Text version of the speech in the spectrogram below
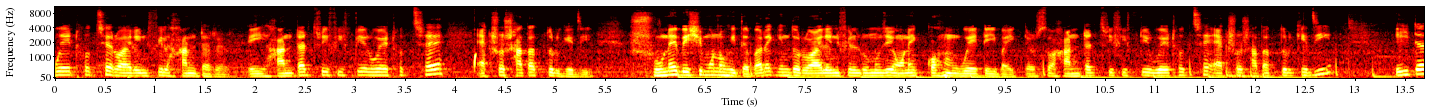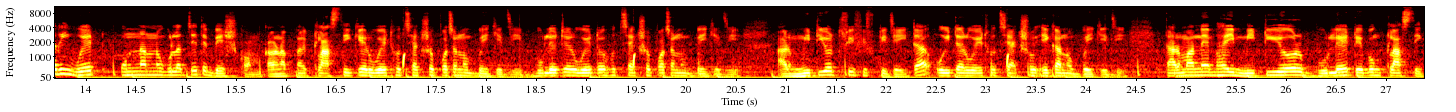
ওয়েট হচ্ছে রয়্যাল এনফিল্ড হান্টারের এই হান্টার থ্রি ফিফটির ওয়েট হচ্ছে একশো সাতাত্তর কেজি। শুনে বেশি মনে হইতে পারে, কিন্তু রয়্যাল এনফিল্ড অনুযায়ী অনেক কম ওয়েট এই বাইকটার। সো হান্টার থ্রি ফিফটির ওয়েট হচ্ছে একশো সাতাত্তর কেজি। এইটারই ওয়েট অন্যান্যগুলোর চাইতে বেশ কম। কারণ আপনার ক্লাসিকের ওয়েট হচ্ছে একশো পঁচানব্বই কেজি বুলেটের ওয়েটও হচ্ছে একশো পঁচানব্বই কেজি, আর মিটিওর থ্রি ফিফটি যেইটা, ওইটার ওয়েট হচ্ছে একশো একানব্বই কেজি। তার মানে ভাই মিটিওর বুলেট এবং ক্লাসিক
